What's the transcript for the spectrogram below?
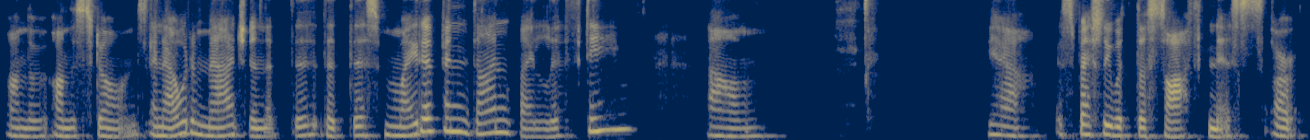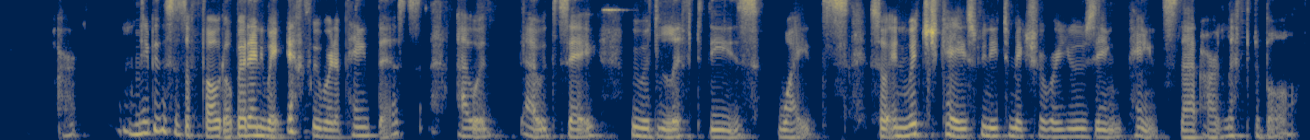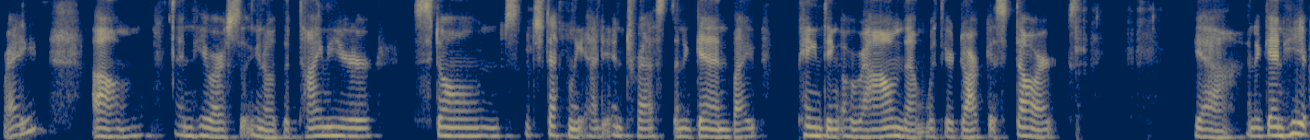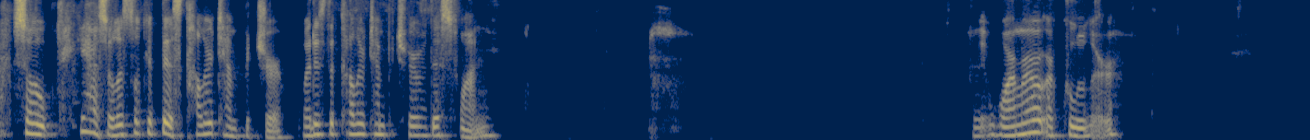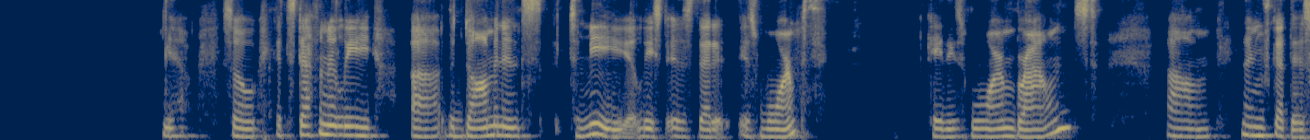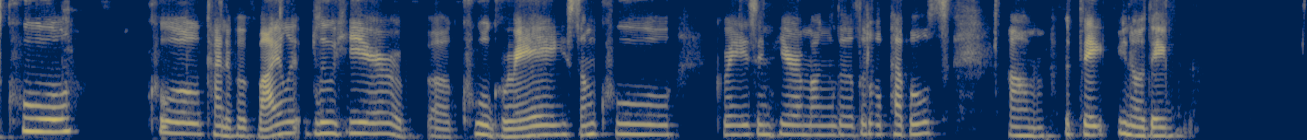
on the on the stones. And I would imagine that the, that this might have been done by lifting. Um, yeah, especially with the softness or, or maybe this is a photo, but anyway, if we were to paint this, I would, I would say we would lift these whites. So in which case we need to make sure we're using paints that are liftable, right? Um, and here are, you know, the tinier stones, which definitely add interest. And again, by painting around them with your darkest darks. Yeah, and again here, so yeah, so let's look at this color temperature. What is the color temperature of this one? Is it warmer or cooler? Yeah, so it's definitely uh, the dominance to me, at least, is that it is warmth. Okay, these warm browns. Um, then we've got this cool, cool kind of a violet blue here, a, a cool gray, some cool grays in here among the little pebbles. Um, but they, you know, they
